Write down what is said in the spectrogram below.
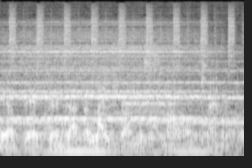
there turns out the light from this small planet.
